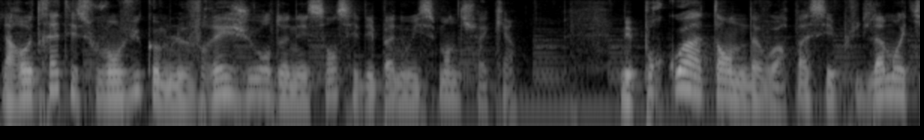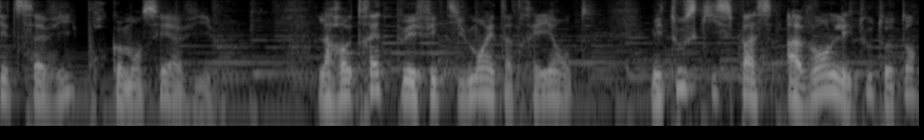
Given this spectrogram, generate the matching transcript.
La retraite est souvent vue comme le vrai jour de naissance et d'épanouissement de chacun. Mais pourquoi attendre d'avoir passé plus de la moitié de sa vie pour commencer à vivre? La retraite peut effectivement être attrayante, mais tout ce qui se passe avant l'est tout autant.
